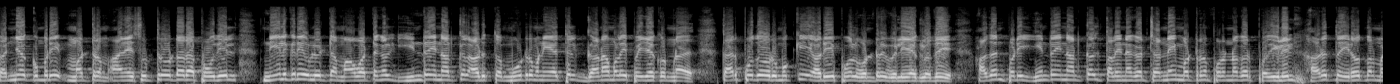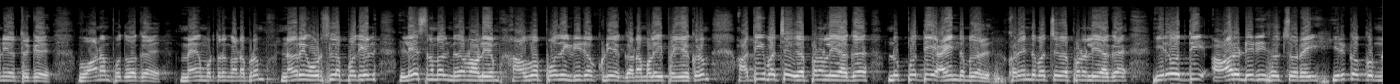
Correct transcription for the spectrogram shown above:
கன்னியாகுமரி மற்றும் அதனை சுற்றுவட்டார பகுதியில் நீலகிரி உள்ளிட்ட மாவட்டங்கள் இன்றைய நாட்கள் அடுத்த மூன்று மணி நேரத்தில் கனமழை பெய்யக்கூடும். தற்போது ஒரு முக்கிய அறிவிப்புகள் ஒன்று வெளியாகியுள்ளது. அதன்படி இன்றைய நாட்கள் தலைநகர் சென்னை மற்றும் புறநகர் பகுதிகளில் அடுத்த இருபத்தி நாலு மணி நேரத்திற்கு வானம் பொதுவாக மேகமூர்த்தம் காணப்படும். நகரின் ஒரு சில பகுதியில் லேசன முதல் மிதமான நிலையம் அவ்வப்போது இடியக்கூடிய கனமழை பெய்யக்கூடும். அதிகபட்ச வெப்பநிலையாக முப்பத்தி ஐந்து முதல் குறைந்தபட்ச வெப்பநிலையாக இருபத்தி ஆறு டிகிரி செல்சியஸ் வரை இருக்கக்கூடும்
